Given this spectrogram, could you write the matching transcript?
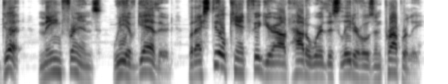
Gut, main friends, we have gathered, but I still can't figure out how to wear this lederhosen properly.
